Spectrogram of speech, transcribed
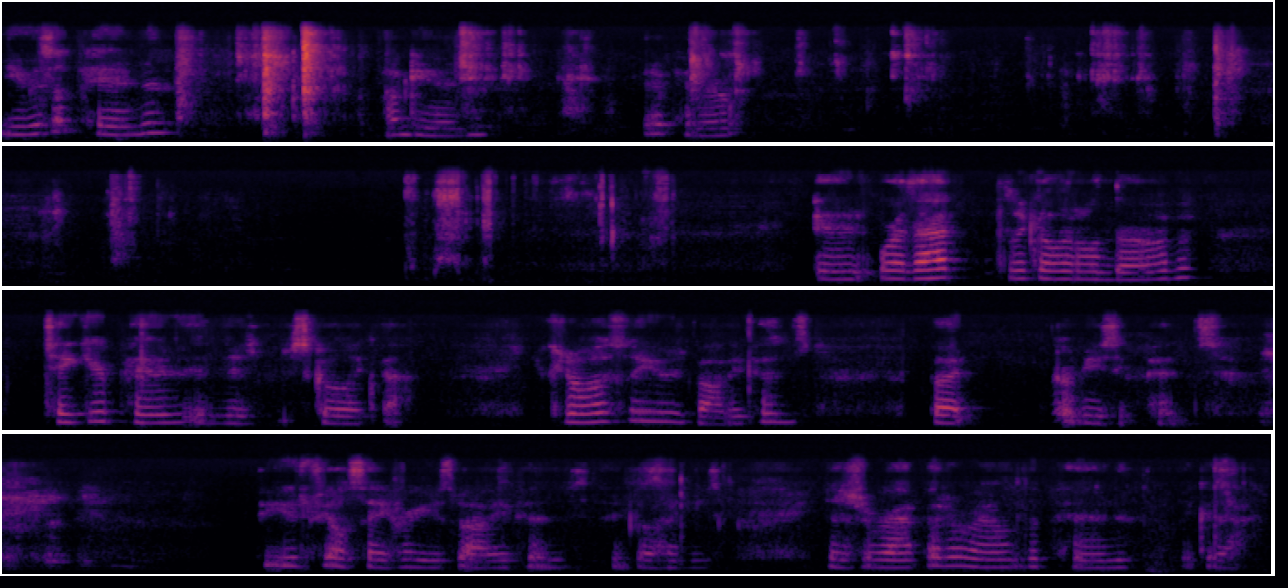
Use a pin again. Get a pin out. And where that's like a little knob, take your pin and just, just go like that. You can also use bobby pins, but I'm using pins. If you'd feel safer, use bobby pins, then go ahead and use Just wrap it around the pin like that.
